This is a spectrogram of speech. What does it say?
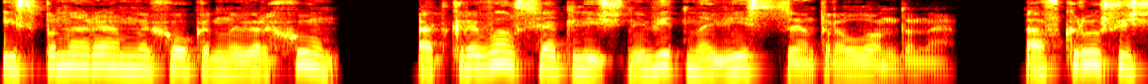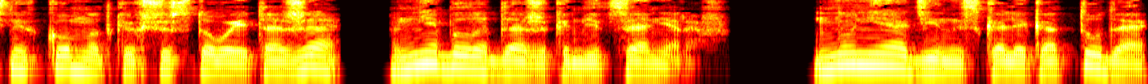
Из панорамных окон наверху открывался отличный вид на весь центр Лондона, а в крошечных комнатках шестого этажа не было даже кондиционеров. Но ни один из коллег оттуда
